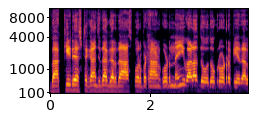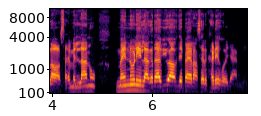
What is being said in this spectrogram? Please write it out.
ਬਾਕੀ ਡਿਸਟ੍ਰਿਕਾਂ 'ਚ ਤਾਂ ਗੁਰਦਾਸਪੁਰ, ਪਠਾਨਕੋਟ ਨਹੀਂ ਵਾਲਾ 2-2 ਕਰੋੜ ਰੁਪਏ ਦਾ ਲਾਸ ਹੈ ਮਿੱਲਾਂ ਨੂੰ। ਮੈਨੂੰ ਨਹੀਂ ਲੱਗਦਾ ਵੀ ਉਹ ਆਪਦੇ ਪੈਰਾਂ ਸਿਰ ਖੜੇ ਹੋ ਜਾਣਗੇ।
